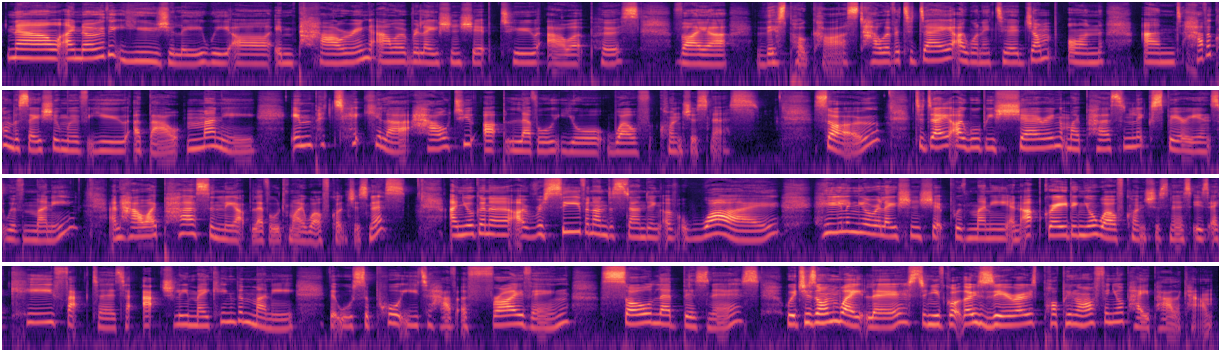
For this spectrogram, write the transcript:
Now, I know that usually we are empowering our relationship to our puss via this podcast. However, today I wanted to jump on and have a conversation with you about money, in particular, how to up level your wealth consciousness. So, today I will be sharing my personal experience with money and how I personally upleveled my wealth consciousness. And you're going to uh, receive an understanding of why healing your relationship with money and upgrading your wealth consciousness is a key factor to actually making the money that will support you to have a thriving, soul led business, which is on waitlist, and you've got those zeros popping off in your PayPal account.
